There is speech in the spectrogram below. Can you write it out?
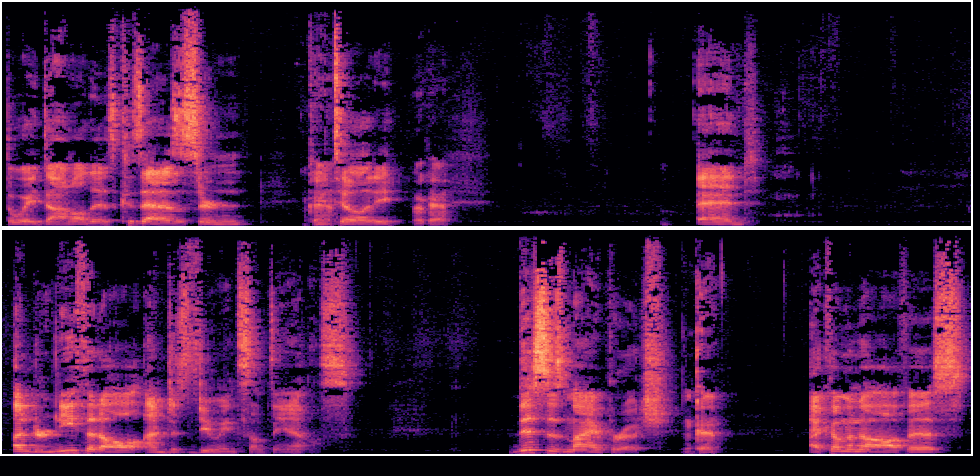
the way Donald is? Because that has a certain Okay. utility. Okay. and underneath it all, I'm just doing something else. This is my approach. Okay. I come into office.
